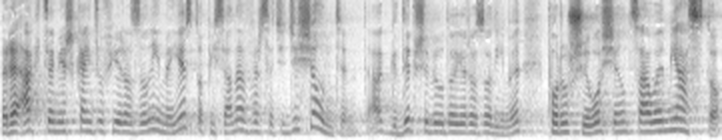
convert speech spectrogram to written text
Reakcja mieszkańców Jerozolimy jest opisana w wersecie 10. Tak? Gdy przybył do Jerozolimy, poruszyło się całe miasto.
